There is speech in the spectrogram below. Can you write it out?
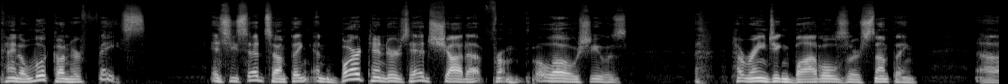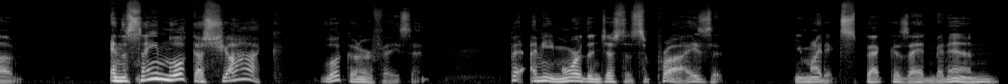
kind of look on her face. And she said something, and the bartender's head shot up from below. She was arranging bottles or something. Uh, and the same look, a shock look on her face. But I mean, more than just a surprise that you might expect because I hadn't been in.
